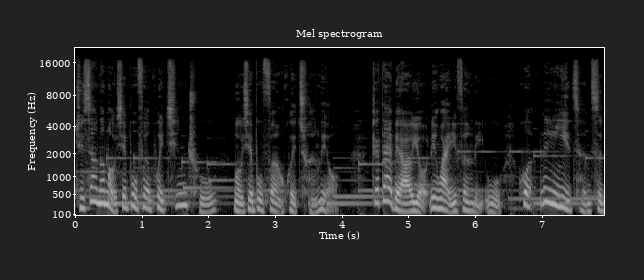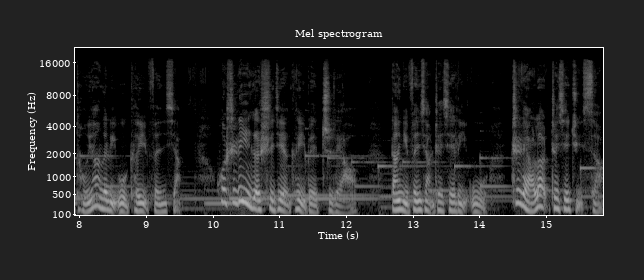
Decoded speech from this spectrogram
沮丧的某些部分会清除，某些部分会存留，这代表有另外一份礼物或另一层次同样的礼物可以分享。或是另一个事件可以被治疗。当你分享这些礼物，治疗了这些沮丧，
